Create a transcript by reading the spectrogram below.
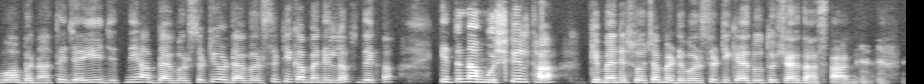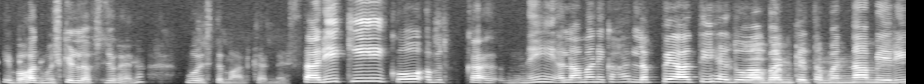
وہ آپ بناتے جائیے۔ جتنی آپ ڈائیورسٹی اور ڈائیورسٹی کا میں نے لفظ دیکھا، اتنا مشکل تھا کہ میں نے سوچا میں ڈائیورسٹی کہہ دوں تو شاید آسان ہے۔ یہ بہت مشکل لفظ جو ہے نا۔ وہ استعمال کرنا ہے تاریکی کو اب نہیں علامہ نے کہا لب پہ آتی ہے دعا بن کے تمنا میری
